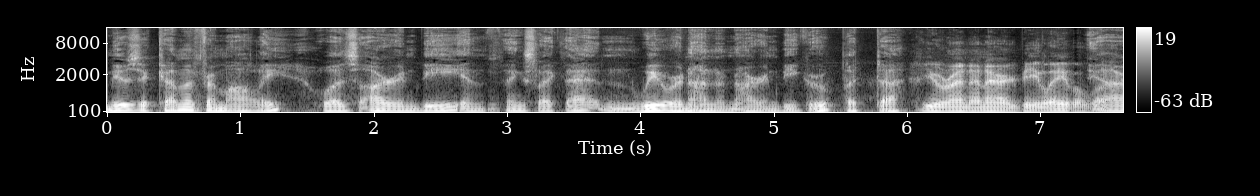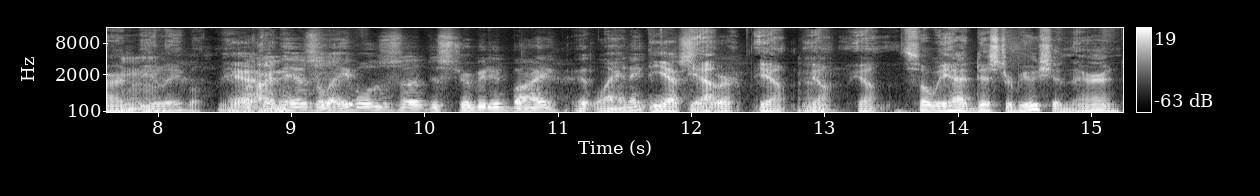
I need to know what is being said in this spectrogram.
music coming from Ollie was R&B and things like that. And we were not an R&B group, but uh, You were on an R&B label. the R&B label. Yeah. And his labels uh, distributed by Atlantic. Yes, they Yeah, were. yeah, yeah, yeah. So we had distribution there, and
